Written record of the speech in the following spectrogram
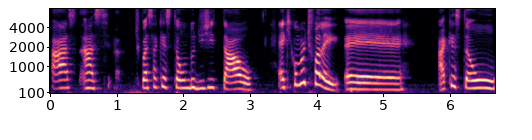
as, as- tipo, essa questão do digital. É que, como eu te falei, é, a questão.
